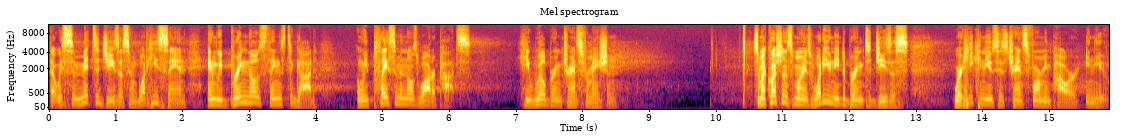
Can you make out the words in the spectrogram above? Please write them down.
that we submit to Jesus and what he's saying, and we bring those things to God and we place them in those water pots, he will bring transformation. So, my question this morning is what do you need to bring to Jesus where he can use his transforming power in you?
